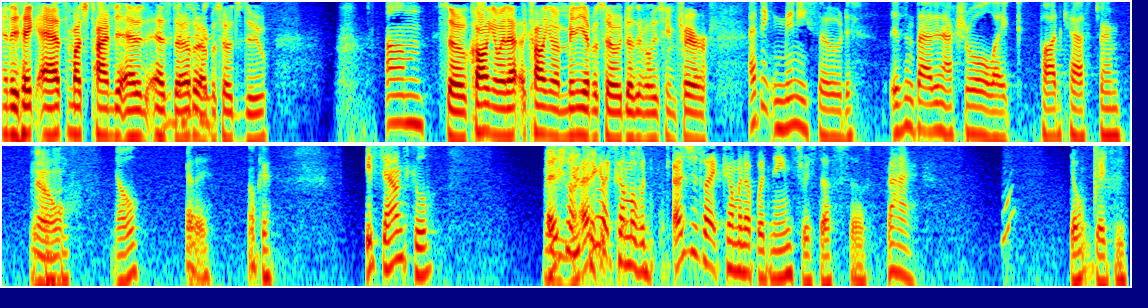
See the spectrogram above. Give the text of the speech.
And they take as much time to edit as the other episodes do. Um, So calling them, an, calling them a mini episode doesn't really seem fair. I think Minisode isn't that an actual like podcast term? No. something? No, really? Okay. It sounds cool. I just, want- I think just like come up with. I just like coming up with names for stuff. So, rawr. don't judge me.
